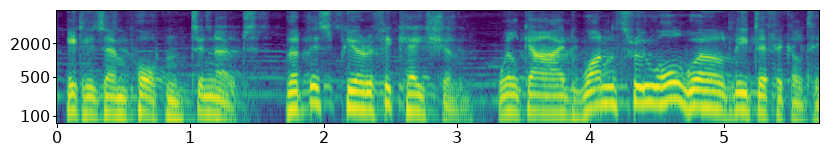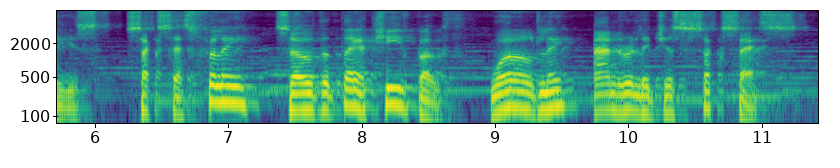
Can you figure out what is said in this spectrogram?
It is important to note that this purification will guide one through all worldly difficulties successfully, so that they achieve both worldly and religious success.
